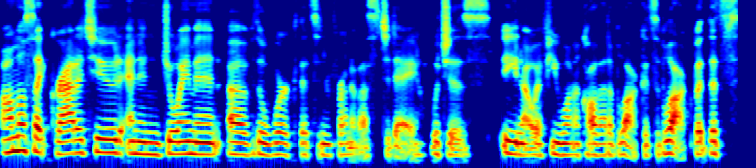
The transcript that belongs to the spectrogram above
almost like gratitude and enjoyment of the work that's in front of us today which is you know if you want to call that a block it's a block but that's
